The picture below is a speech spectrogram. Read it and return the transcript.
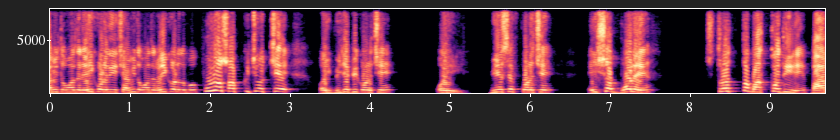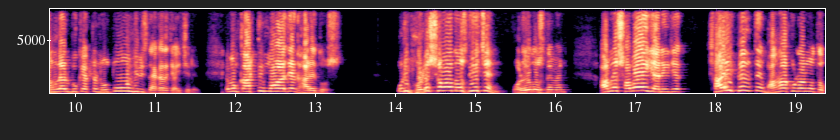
আমি তোমাদের এই করে দিয়েছি, আমি তোমাদের ওই করে দেবো। পুরো সব কিছু হচ্ছে ওই বিজেপি করেছে, ওই বিএসএফ করেছে। এইসব বলে স্ত্রোত্ব বাক্য দিয়ে বাংলার বুকে একটা নতুন জিনিস দেখাতে চাইছিলেন এবং কার্তিক মহারাজের ঘাড়ে দোষ। উনি ভোটের সময় দোষ দিয়েছেন, পরেও দোষ দেবেন। আমরা সবাই জানি যে ছাই ফেলতে ভাঙা কুলোর মতো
